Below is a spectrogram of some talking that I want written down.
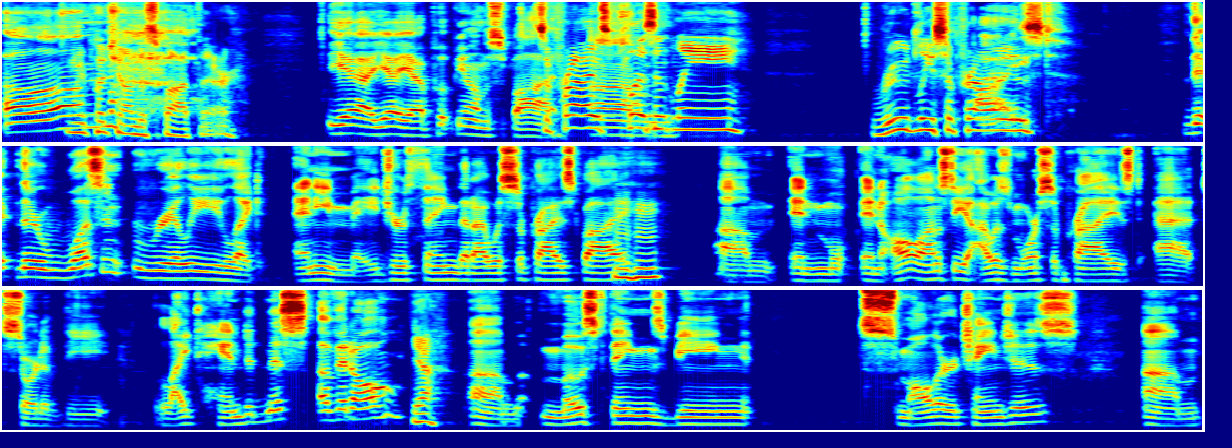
Let Um, me put you on the spot there. Yeah, yeah, yeah. Put me on the spot. Surprised, Um, pleasantly, rudely surprised. There, there wasn't really like any major thing that I was surprised by. Mhm. Um, in in all honesty, I was more surprised at sort of the light-handedness of it all. Yeah. Um, most things being smaller changes. Um,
